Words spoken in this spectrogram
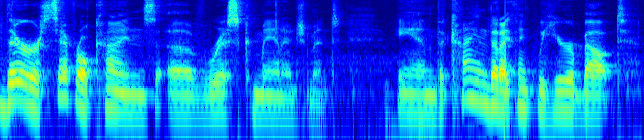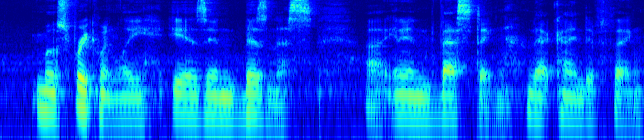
There are several kinds of risk management, and the kind that I think we hear about most frequently is in business, uh, in investing, that kind of thing.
